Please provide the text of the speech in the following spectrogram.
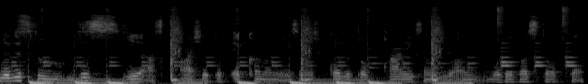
You know, this this year has crashed out of economies and it's lot of panics and, whatever stuff that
